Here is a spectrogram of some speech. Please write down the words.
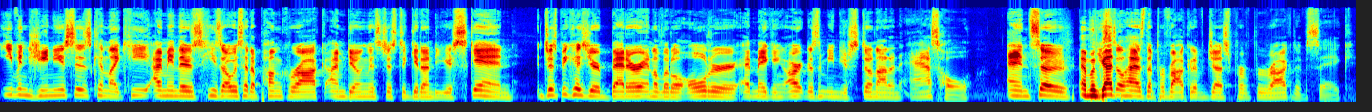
even geniuses can like he. I mean, there's he's always had a punk rock. I'm doing this just to get under your skin. Just because you're better and a little older at making art doesn't mean you're still not an asshole. And so And we've he got- still has the provocative just for provocative's sake.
